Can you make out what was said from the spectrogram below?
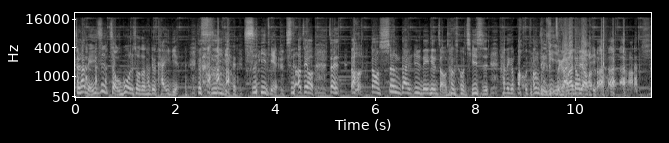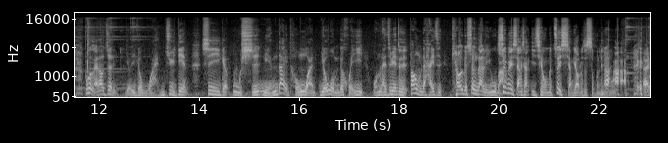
所以他每一次走过的时候呢，他就开一点，就撕一点，撕一点，撕到最后，在到到圣诞日那天早上的时候，其实他那个包装纸已经 整个烂掉了。不过来到这里有一个玩具店。是一个五十年代童玩，有我们的回忆。我们来这边，对，帮我们的孩子挑一个圣诞礼物吧。顺便想想，以前我们最想要的是什么礼物？来。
